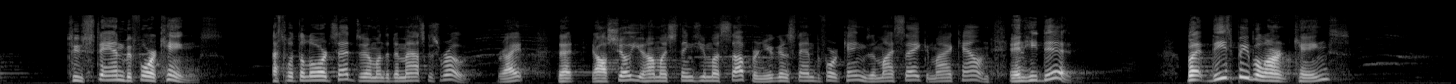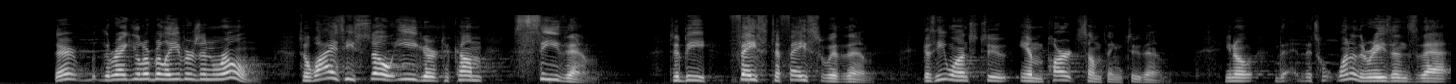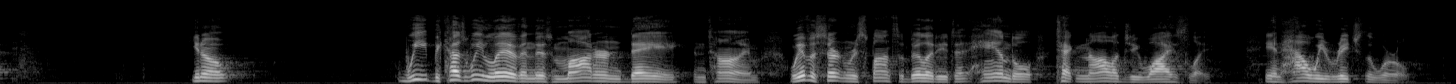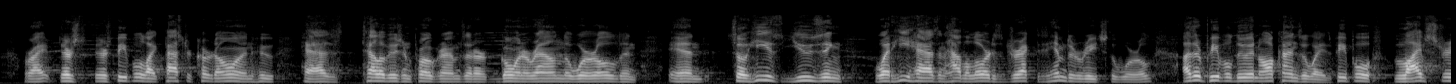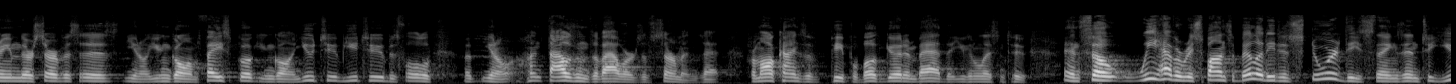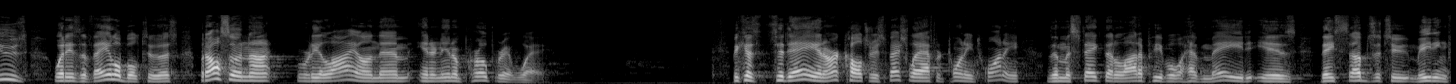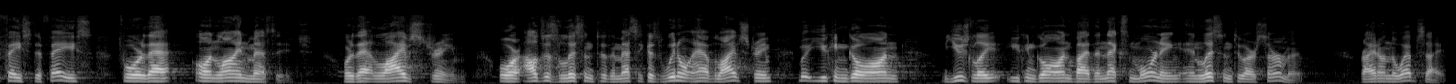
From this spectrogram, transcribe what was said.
to stand before kings. That's what the Lord said to him on the Damascus Road, right? That I'll show you how much things you must suffer, and you're going to stand before kings in my sake and my account. And he did. But these people aren't kings, they're the regular believers in Rome. So, why is he so eager to come see them, to be face to face with them? Because he wants to impart something to them. You know, it's one of the reasons that, you know, we, because we live in this modern day and time, we have a certain responsibility to handle technology wisely in how we reach the world. Right? There's, there's people like Pastor Kurt Owen who has television programs that are going around the world, and, and so he's using what he has and how the Lord has directed him to reach the world. Other people do it in all kinds of ways. People live stream their services. You know, you can go on Facebook, you can go on YouTube. YouTube is full of, uh, you know, thousands of hours of sermons that, from all kinds of people, both good and bad, that you can listen to. And so we have a responsibility to steward these things and to use what is available to us, but also not rely on them in an inappropriate way. Because today in our culture, especially after 2020, the mistake that a lot of people have made is they substitute meeting face to face for that online message or that live stream. Or I'll just listen to the message because we don't have live stream, but you can go on, usually you can go on by the next morning and listen to our sermon right on the website.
